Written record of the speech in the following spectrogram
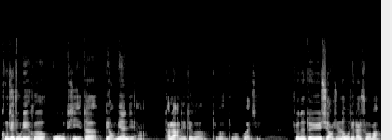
空气阻力和物体的表面积啊，它俩的这个这个这个关系。所以呢，对于小型的物体来说吧，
